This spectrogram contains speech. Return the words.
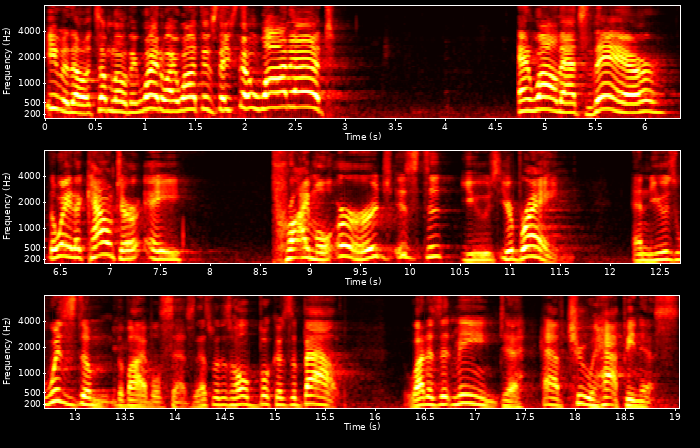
even though at some level they think, why do I want this? They still want it. And while that's there, the way to counter a primal urge is to use your brain and use wisdom, the Bible says. That's what this whole book is about. What does it mean to have true happiness?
